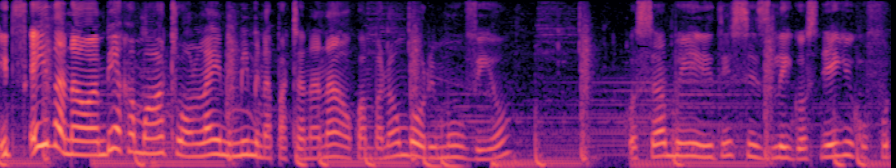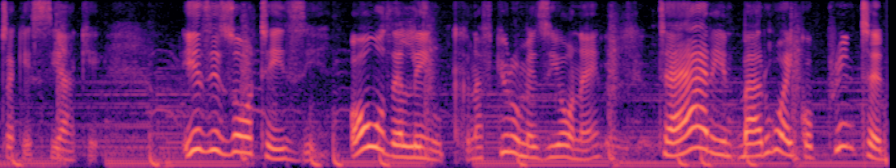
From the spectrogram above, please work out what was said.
Its either nawaambia kama watu online mimi napatana nao kwamba naomba uremove hiyo kwa sababu hii this is legal sijaiki kufuta kesi yake hizi zote hizi all the link nafikiri umeziona tayari barua iko printed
